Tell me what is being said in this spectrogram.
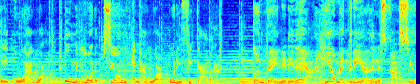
Ecoagua, tu mejor opción en agua purificada. Container Idea, Geometría del Espacio.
